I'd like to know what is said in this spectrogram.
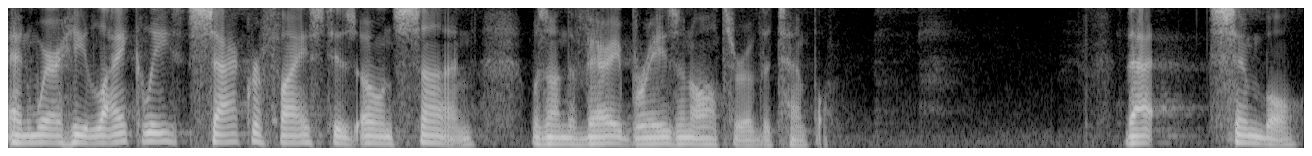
and where he likely sacrificed his own son was on the very brazen altar of the temple. That symbol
